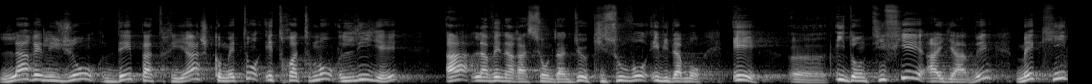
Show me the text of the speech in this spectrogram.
la religion des patriarches comme étant étroitement liée à la vénération d'un Dieu qui souvent, évidemment, est euh, identifié à Yahvé, mais qui,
